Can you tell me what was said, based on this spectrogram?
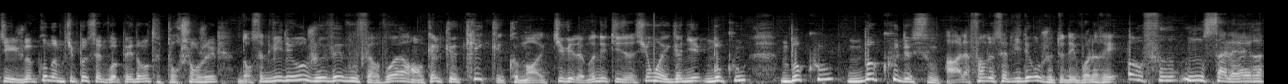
je vais prendre un petit peu cette voix pédante pour changer. Dans cette vidéo, je vais vous faire voir en quelques clics comment activer la monétisation et gagner beaucoup, beaucoup, beaucoup de sous. À la fin de cette vidéo, je te dévoilerai enfin mon salaire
